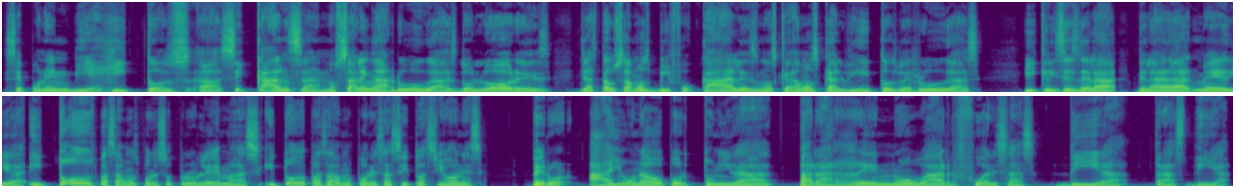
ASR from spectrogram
se ponen viejitos, ah, se cansan, nos salen arrugas, dolores, ya hasta usamos bifocales, nos quedamos calvitos, verrugas y crisis de la, de la edad media y todos pasamos por esos problemas y todos pasamos por esas situaciones. Pero hay una oportunidad para renovar fuerzas día tras día.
